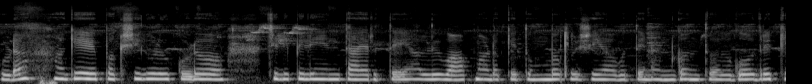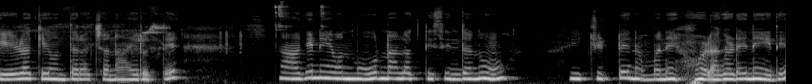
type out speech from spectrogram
ಕೂಡ. ಹಾಗೆ ಪಕ್ಷಿಗಳು ಕೂಡ ಚಿಲಿಪಿಲಿ ಅಂತ ಇರುತ್ತೆ, ಅಲ್ಲಿ ವಾಕ್ ಮಾಡೋಕ್ಕೆ ತುಂಬ ಖುಷಿ ಆಗುತ್ತೆ ನನಗಂತೂ. ಅಲ್ಲಿಗೆ ಹೋದರೆ ಕೇಳೋಕ್ಕೆ ಒಂಥರ ಚೆನ್ನಾಗಿರುತ್ತೆ. ಹಾಗೆಯೇ ಒಂದು ಮೂರು ನಾಲ್ಕು ದಿವಸದಿಂದನೂ ಈ ಚಿಟ್ಟೆ ನಮ್ಮನೆ ಒಳಗಡೆಯೇ ಇದೆ.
